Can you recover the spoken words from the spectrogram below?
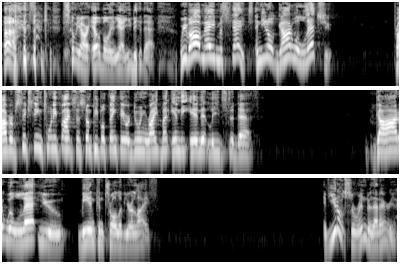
Uh, some of y'all are elbowing. Yeah, you did that. We've all made mistakes. And you know, God will let you. Proverbs 16 25 says, Some people think they were doing right, but in the end it leads to death. God will let you be in control of your life. If you don't surrender that area,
